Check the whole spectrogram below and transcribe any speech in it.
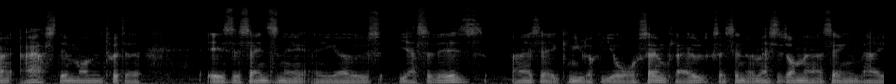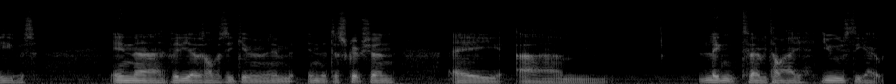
I, I asked him on Twitter is this internet? And he goes, yes, it is. And I say, can you look at your SoundCloud? Because I sent him a message on that saying how he was in the videos, obviously giving him in the description a um, link to every time I use the out,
